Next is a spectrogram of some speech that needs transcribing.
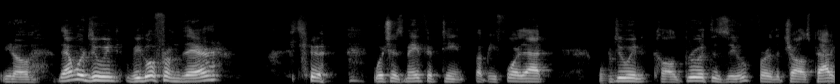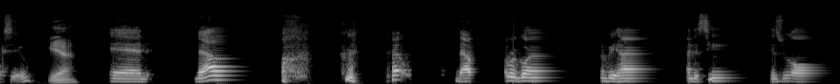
you know, then we're doing we go from there to which is May fifteenth. But before that, we're doing called Brew at the Zoo for the Charles Paddock Zoo. Yeah. And now, now we're going behind the scenes with all,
